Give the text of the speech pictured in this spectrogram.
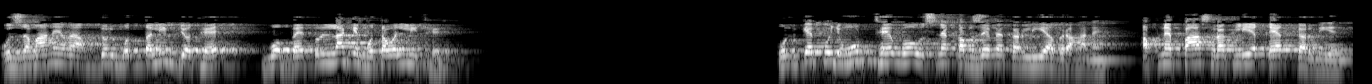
اس زمانے میں عبد المطلب جو تھے وہ بیت اللہ کے متولی تھے۔ ان کے کچھ اونٹ تھے وہ اس نے قبضے میں کر لیے ابراہ نے اپنے پاس رکھ لیے، قید کر دیے۔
